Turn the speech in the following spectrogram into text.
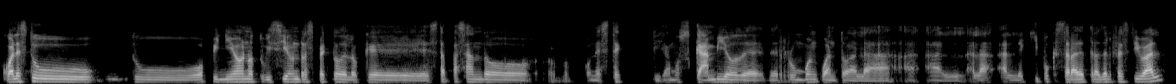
¿Cuál es tu, opinión o tu visión respecto de lo que está pasando con este, digamos, cambio de, rumbo en cuanto a al equipo que estará detrás del festival?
